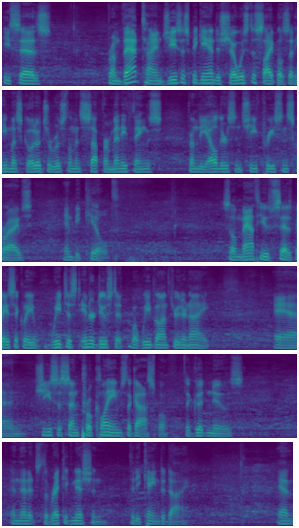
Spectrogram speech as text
he says, From that time, Jesus began to show his disciples that he must go to Jerusalem and suffer many things from the elders and chief priests and scribes and be killed. So Matthew says basically, we've just introduced it, what we've gone through tonight. And Jesus then proclaims the gospel, the good news. And then it's the recognition that he came to die. And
